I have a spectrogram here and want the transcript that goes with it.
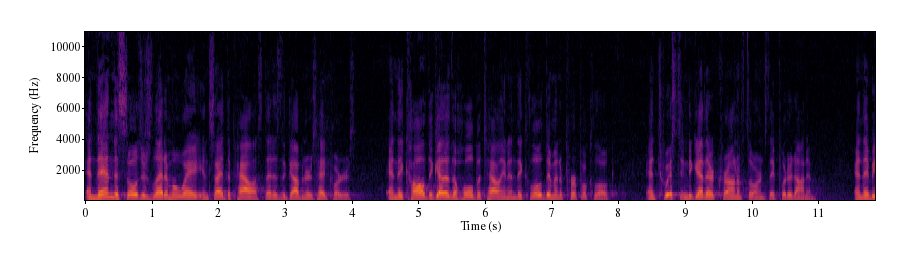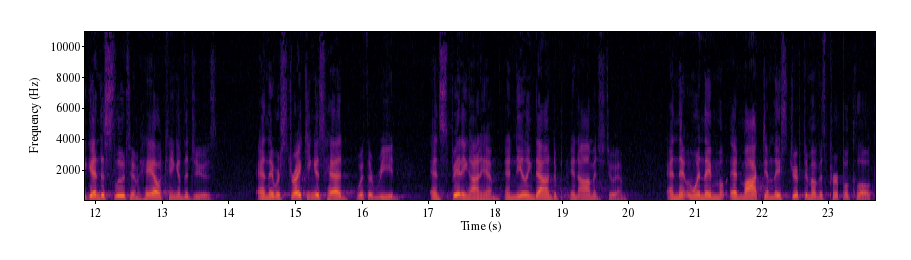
and then the soldiers led him away inside the palace, that is the governor's headquarters. And they called together the whole battalion, and they clothed him in a purple cloak, and twisting together a crown of thorns, they put it on him. And they began to salute him, Hail, King of the Jews! And they were striking his head with a reed, and spitting on him, and kneeling down to, in homage to him. And then, when they had mocked him, they stripped him of his purple cloak,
